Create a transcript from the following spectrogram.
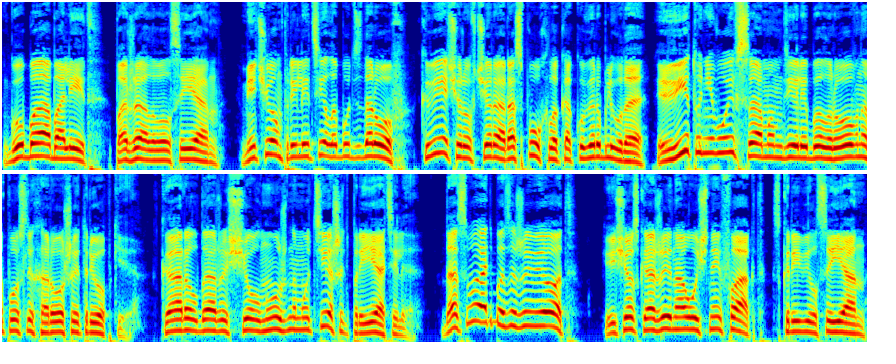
«Губа болит», — пожаловался Ян. Мечом прилетело, будь здоров. К вечеру вчера распухло, как у верблюда. Вид у него и в самом деле был ровно после хорошей трепки. Карл даже счел нужным утешить приятеля. «До свадьбы заживет!» «Еще скажи научный факт», — скривился Ян.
